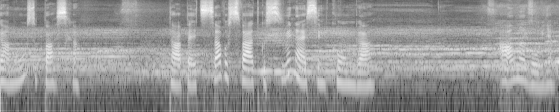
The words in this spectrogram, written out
kā mūsu pasha. Tāpēc savu svētku svinēsim kungā. Aleluja!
